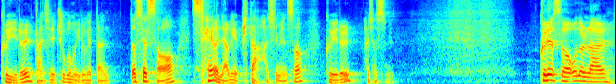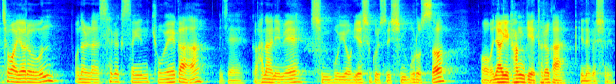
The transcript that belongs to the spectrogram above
그 일을 당신의 죽음을 이루겠다는 뜻에서 새 언약의 피다 하시면서 그 일을 하셨습니다. 그래서 오늘날 저와 여러분, 오늘날 새벽성인 교회가 이제 그 하나님의 신부요 예수 그리스도의 신부로서 어, 언약의 관계에 들어가 있는 것입니다.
